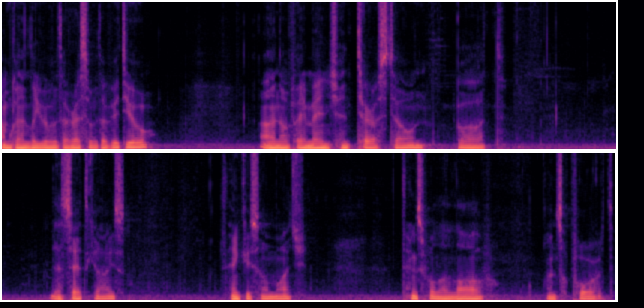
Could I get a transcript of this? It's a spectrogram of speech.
I'm gonna leave you with the rest of the video. I don't know if I mentioned Terra Stone, but that's it, guys. Thank you so much. Thanks for the love and support,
